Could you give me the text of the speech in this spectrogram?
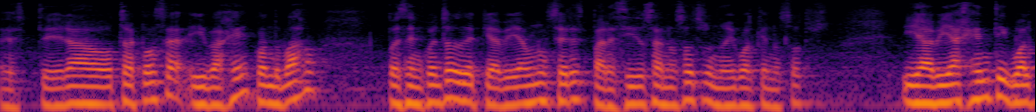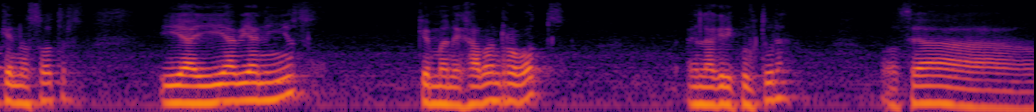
este, era otra cosa. Y bajé, cuando bajo, pues encuentro de que había unos seres parecidos a nosotros, no igual que nosotros. Y había gente igual que nosotros. Y ahí había niños que manejaban robots en la agricultura. O sea,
